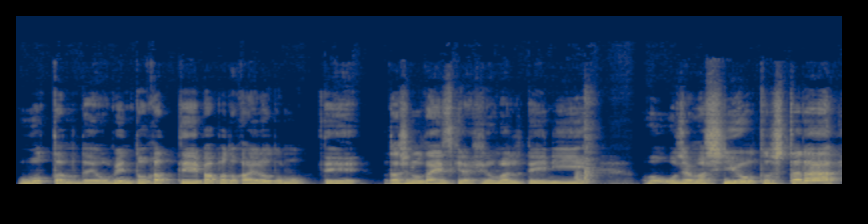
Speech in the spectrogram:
思ったので、お弁当買ってパパと帰ろうと思って、私の大好きな日の丸亭にお邪魔しようとしたら、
